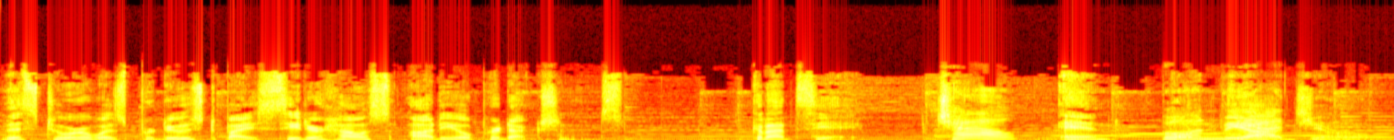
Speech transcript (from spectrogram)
This tour was produced by Cedar House Audio Productions. Grazie. Ciao. And Buon buon viaggio. viaggio.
